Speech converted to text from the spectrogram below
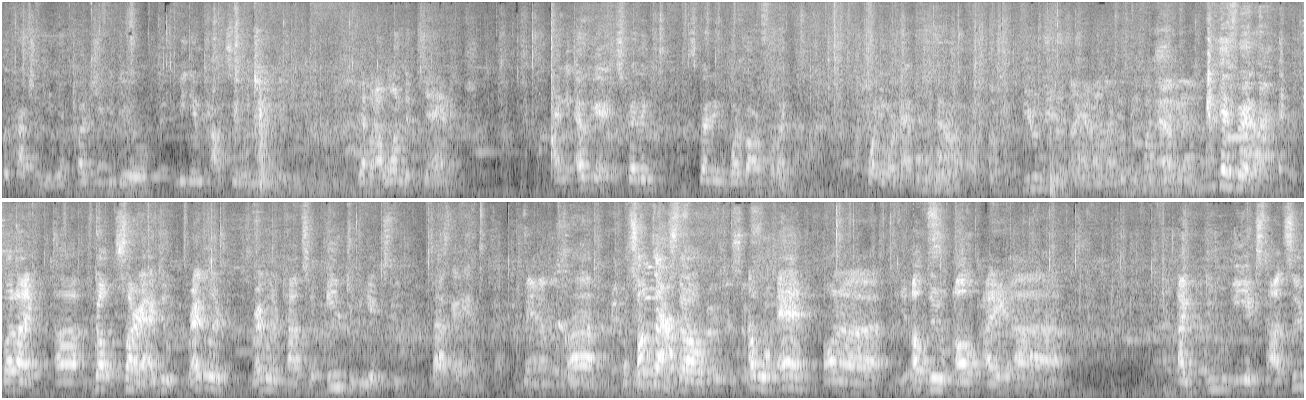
the crouching medium punch, you could do medium Tatsu. Yeah, but I wanted the damage. I mean, okay, spending spending one bar for like 20 more damage. I don't. Fair enough. But like, uh, no, sorry, I do regular regular Tatsu into EXT. That's Okay, yeah. Uh, but sometimes though, I will end on a. I'll do. I'll. I. Uh, I do EX Tatsu,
